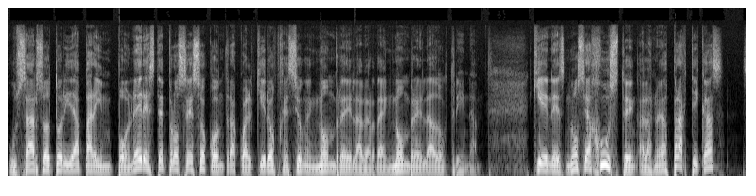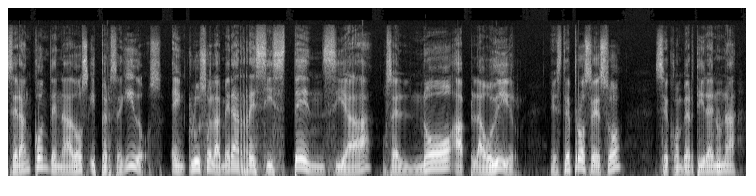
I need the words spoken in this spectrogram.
usar su autoridad para imponer este proceso contra cualquier objeción en nombre de la verdad, en nombre de la doctrina. Quienes no se ajusten a las nuevas prácticas serán condenados y perseguidos. E incluso la mera resistencia, o sea, el no aplaudir este proceso, se convertirá en una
